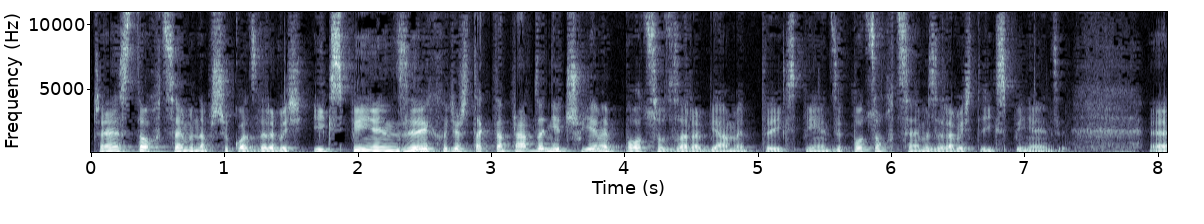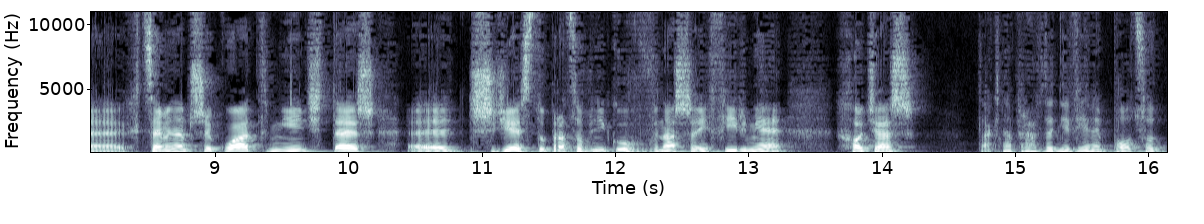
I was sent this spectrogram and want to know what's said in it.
Często chcemy na przykład zarabiać x pieniędzy, chociaż tak naprawdę nie czujemy po co zarabiamy te x pieniędzy, po co chcemy zarabiać te x pieniędzy. E, chcemy na przykład mieć też 30 e, pracowników w naszej firmie, chociaż tak naprawdę nie wiemy po co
